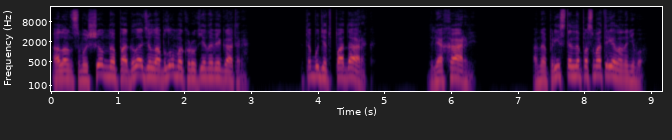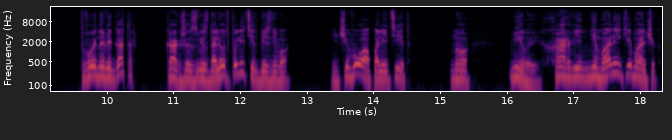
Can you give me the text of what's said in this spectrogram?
Алан смущенно погладил обломок руки навигатора. «Это будет подарок. Для Харви». Она пристально посмотрела на него. «Твой навигатор? Как же звездолет полетит без него?» «Ничего, а полетит. Но «Милый, Харви не маленький мальчик.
